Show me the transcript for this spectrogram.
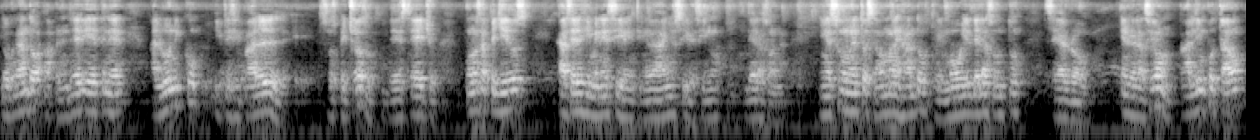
logrando aprender y detener al único y principal eh, sospechoso de este hecho, con los apellidos Cáceres Jiménez y 29 años y vecino de la zona. En este momento estamos manejando que el móvil del asunto sea el. En relación al imputado,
